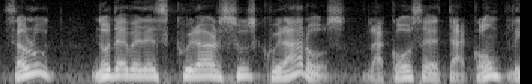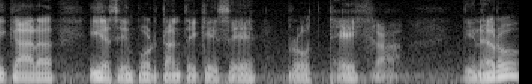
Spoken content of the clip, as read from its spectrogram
Salud, no debe descuidar sus cuidados. La cosa está complicada y es importante que se proteja. Dinero,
